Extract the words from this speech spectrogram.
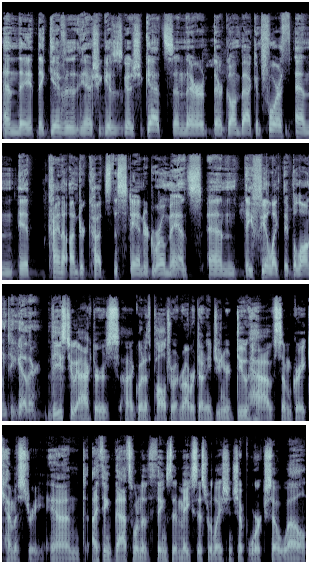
And they, they give, you know, she gives as good as she gets, and they're they're going back and forth, and it kind of undercuts the standard romance, and they feel like they belong together. These two actors, uh, Gwyneth Paltrow and Robert Downey Jr., do have some great chemistry. And I think that's one of the things that makes this relationship work so well.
